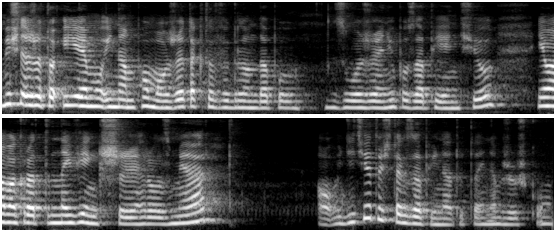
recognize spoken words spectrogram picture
Myślę, że to i jemu, i nam pomoże. Tak to wygląda po złożeniu, po zapięciu. Ja mam akurat ten największy rozmiar. O, widzicie? To się tak zapina tutaj na brzuszku.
